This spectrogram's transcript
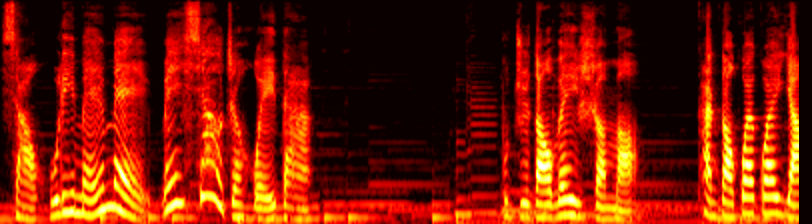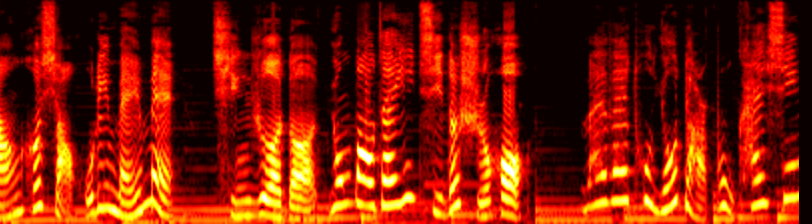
小狐狸美美微笑着回答。不知道为什么，看到乖乖羊和小狐狸美美亲热的拥抱在一起的时候，歪歪兔有点不开心。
